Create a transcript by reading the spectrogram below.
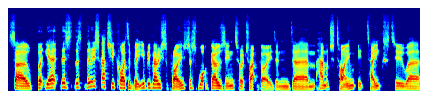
So, but yeah, there's, there's there is actually quite a bit. You'd be very surprised just what goes into a track guide and um, how much time it takes to uh,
